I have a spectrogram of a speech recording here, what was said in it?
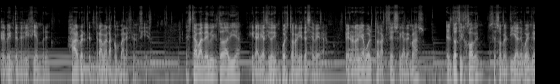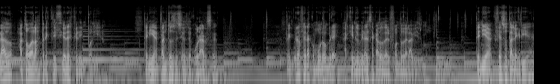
el 20 de diciembre, Harbert entraba en la convalecencia. Estaba débil todavía y le había sido impuesto una dieta severa, pero no había vuelto al acceso y además el dócil joven se sometía de buen grado a todas las prescripciones que le imponían. Tenía tantos deseos de curarse. Pencroff era como un hombre a quien hubieran sacado del fondo del abismo. Tenía accesos de alegría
